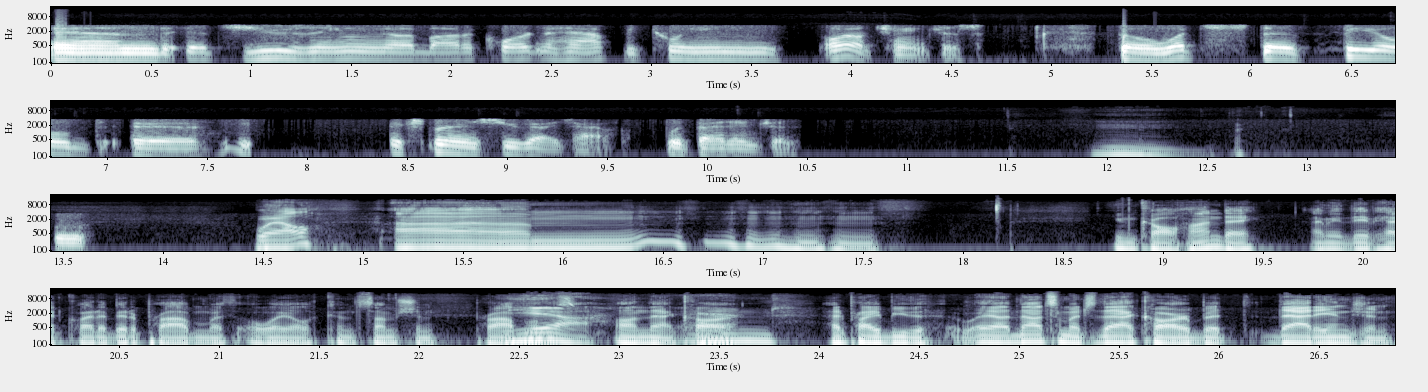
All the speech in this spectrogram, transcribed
And it's using about a quart and a half between oil changes. So, what's the field uh, experience you guys have with that engine? Well, um, you can call Hyundai. I mean, they've had quite a bit of problem with oil consumption problems Yeah, on that car. and- That'd probably be the well, not so much that car, but that engine.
